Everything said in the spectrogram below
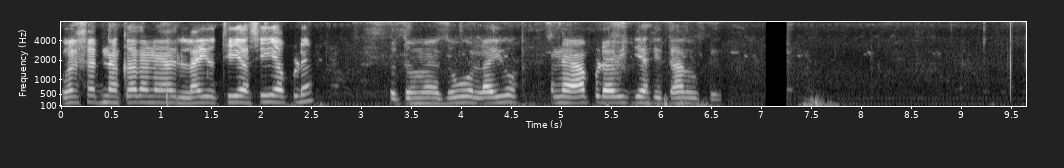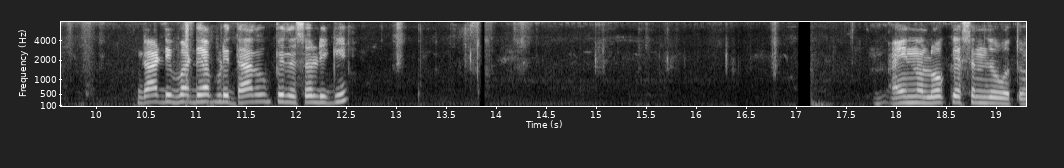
વરસાદના કારણે આ લાઈવ થયા છીએ આપણે. તો તમે જુઓ લાઈવ અને આપણે આવી ગયા છીએ ધારું ઉપર. ગાડી બાડી આપણી ધાર ઉપર સડી ગઈ. અહીંનું લોકેશન જુઓ તો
